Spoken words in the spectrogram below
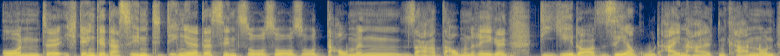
Und äh, ich denke, das sind Dinge, das sind so, so, so Daumen, Daumenregeln, die jeder sehr gut einhalten kann. Und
